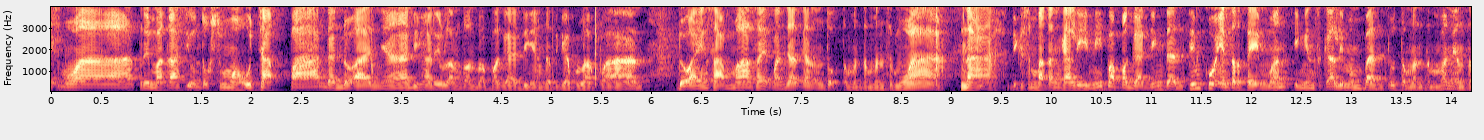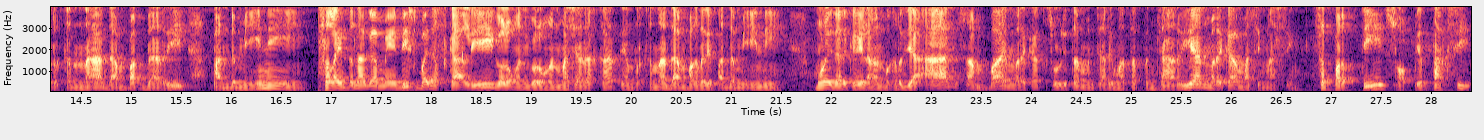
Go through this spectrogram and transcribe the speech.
semua, terima kasih untuk semua ucapan dan doanya di hari ulang tahun Bapak Gading yang ke-38. Doa yang sama saya panjatkan untuk teman-teman semua. Nah, di kesempatan kali ini Papa Gading dan timku entertainment ingin sekali membantu teman-teman yang terkena dampak dari pandemi ini. Selain tenaga medis, banyak sekali golongan-golongan masyarakat yang terkena dampak dari pandemi ini. Mulai dari kehilangan pekerjaan sampai mereka kesulitan mencari mata pencarian mereka masing-masing. Seperti sopir taksi.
